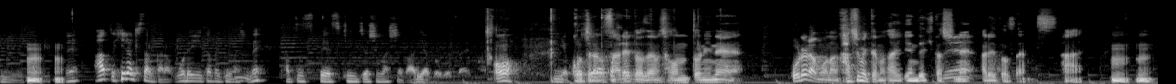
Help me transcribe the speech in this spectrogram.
ううんう。あと、平木さんからお礼いただきましたね。初スペース緊張しましたが、ありがとうございます。おいいよこちらこそありがとうございまます。本当にね。俺らもなんか初めての体験できたしね。ねありがとうございます。はい。うんうん。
